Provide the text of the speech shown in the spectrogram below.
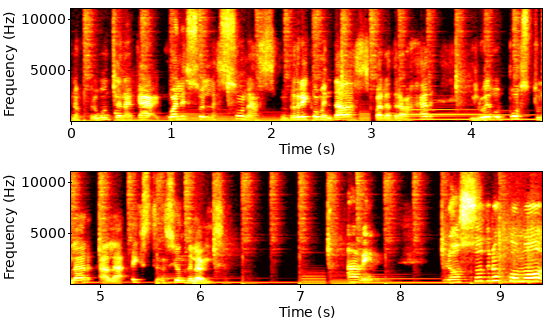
nos preguntan acá, ¿cuáles son las zonas recomendadas para trabajar y luego postular a la extensión de la visa? A ver, nosotros como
